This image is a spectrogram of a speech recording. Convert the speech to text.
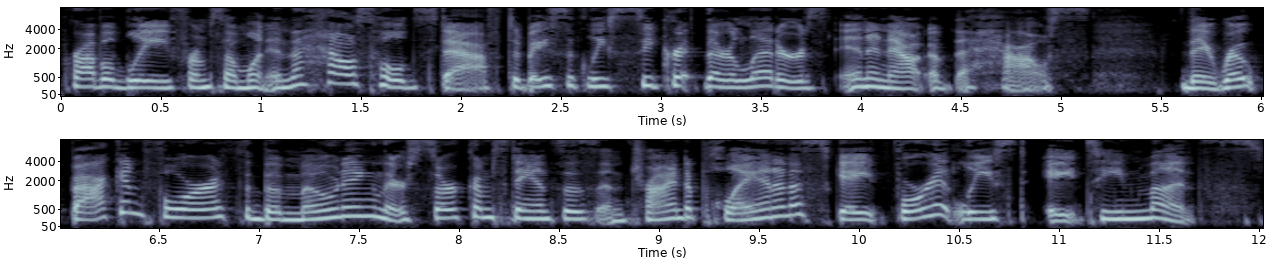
probably from someone in the household staff to basically secret their letters in and out of the house. They wrote back and forth, bemoaning their circumstances and trying to plan an escape for at least 18 months.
